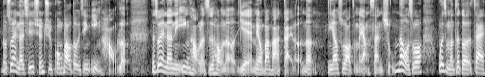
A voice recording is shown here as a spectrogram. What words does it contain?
那所以呢，其实选举公报都已经印好了，那所以呢，你印好了之后呢，也没有办法改了。那你要说要怎么样删除？那我说为什么这个在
